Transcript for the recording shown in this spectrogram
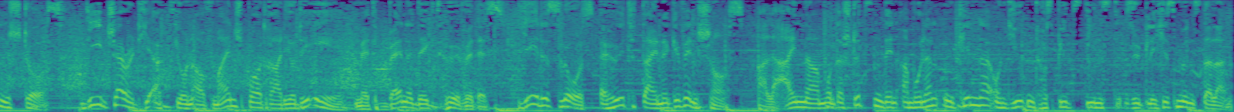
Anstoß. Die Charity-Aktion auf meinsportradio.de mit Benedikt Hövedes. Jedes Los erhöht deine Gewinnchance. Alle Einnahmen unterstützen den ambulanten Kinder- und Jugendhospizdienst Südliches Münsterland.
